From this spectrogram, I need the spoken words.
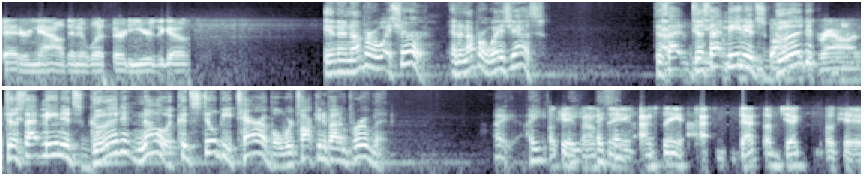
better now than it was 30 years ago. In a number of ways, sure. In a number of ways, yes. Does After that does that mean it's completely bombed to good? Does that mean it's good? No, it could still be terrible. We're talking about improvement. I, I, Okay, I, but I'm I saying think, I'm saying I, that's object. Okay,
